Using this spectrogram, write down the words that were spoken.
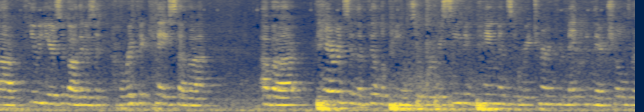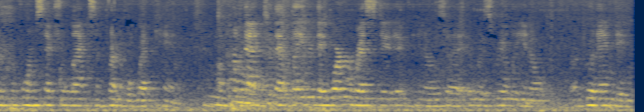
Uh, a few years ago, there was a horrific case of a of a parents in the Philippines who were receiving payments in return for making their children perform sexual acts in front of a webcam. I'll come back to that later. They were arrested. It, you know, it was, a, it was really, you know, a good ending.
